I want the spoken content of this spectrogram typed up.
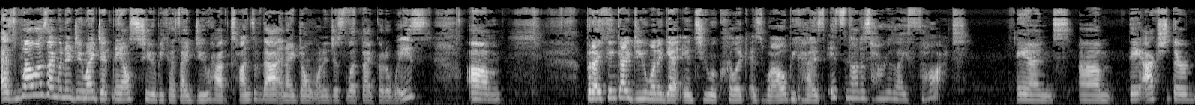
as well as I'm going to do my dip nails too because I do have tons of that and I don't want to just let that go to waste. Um, but I think I do want to get into acrylic as well because it's not as hard as I thought. And um, they actually, they're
